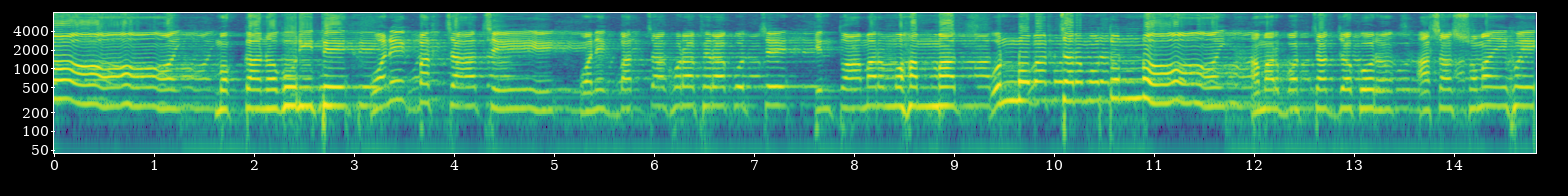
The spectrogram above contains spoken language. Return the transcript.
নয়। মক্কা নগরীতে অনেক বাচ্চা আছে, অনেক বাচ্চা ঘোরাফেরা করছে, কিন্তু আমার মোহাম্মদ অন্য বাচ্চার মতন নয়। আমার বাচ্চার যখন আসার সময় হয়ে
